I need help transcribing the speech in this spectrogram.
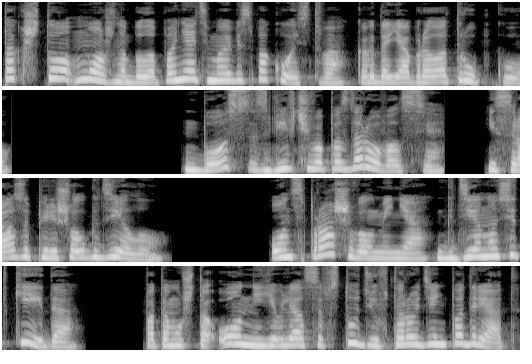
Так что можно было понять мое беспокойство, когда я брала трубку. Босс сбивчиво поздоровался и сразу перешел к делу. Он спрашивал меня, где носит Кейда, потому что он не являлся в студию второй день подряд.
